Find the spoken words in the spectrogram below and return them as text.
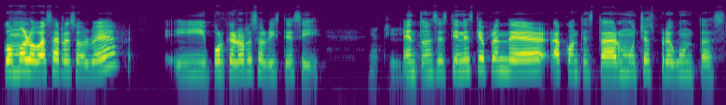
cómo lo vas a resolver y por qué lo resolviste así. Entonces tienes que aprender a contestar muchas preguntas,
